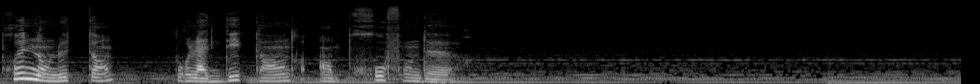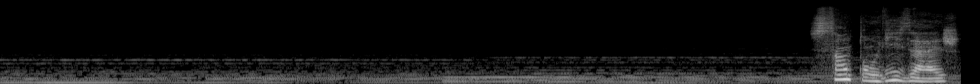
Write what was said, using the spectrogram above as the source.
Prenons le temps pour la détendre en profondeur. Sens ton visage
